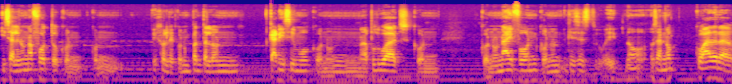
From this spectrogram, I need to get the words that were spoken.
y sale en una foto con, con, híjole, con un pantalón carísimo, con un Apple Watch, con, con un iPhone, con un, ¿qué dices, güey? No, o sea, no cuadra,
